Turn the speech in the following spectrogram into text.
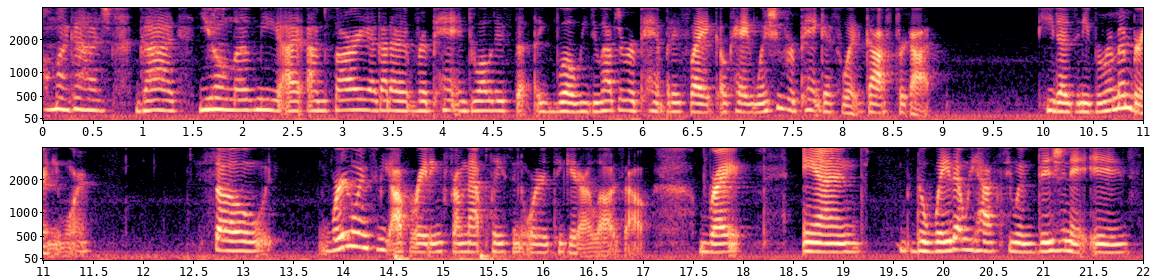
oh my gosh, God, you don't love me. I, I'm sorry. I gotta repent and do all of this stuff. Well, we do have to repent, but it's like, okay, once you repent, guess what? God forgot. He doesn't even remember anymore. So we're going to be operating from that place in order to get our laws out, right? And the way that we have to envision it is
